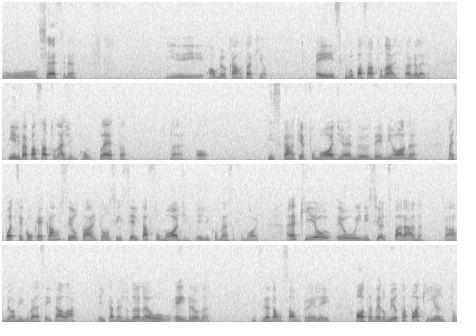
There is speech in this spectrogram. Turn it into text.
o chefe, né? E ó, o meu carro tá aqui, ó. É esse que eu vou passar a tunagem, tá, galera? E ele vai passar a tunagem completa, né? Ó. Esse carro aqui é full mod, é do DMO, né? Mas pode ser qualquer carro seu, tá? Então assim, se ele tá full mod, ele começa full mod. Aí aqui eu, eu inicio a disparada, tá? Meu amigo vai aceitar lá, ele tá me ajudando, é o Andrew, né? Quem quiser dar um salve pra ele aí. Ó, tá vendo? O meu tá placa em Anton.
